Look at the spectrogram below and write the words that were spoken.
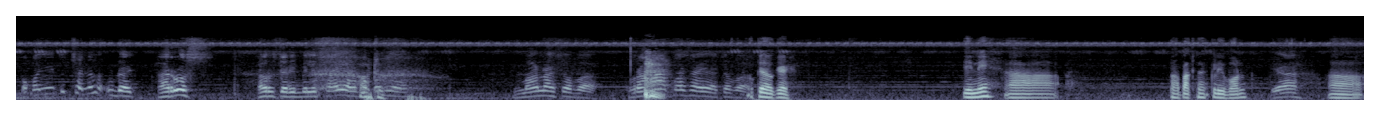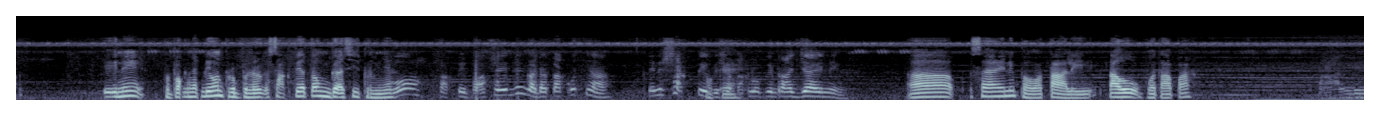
Pokoknya itu channel udah harus harus jadi milik saya pokoknya. Gimana coba? Kurang apa saya coba? Oke oke. Ini eh, bapaknya Kliwon. ya. Eh, ini bapaknya Kliwon benar-benar sakti atau enggak sih sebenarnya? wah sakti banget. Saya ini nggak ada takutnya. Ini sakti Oke. bisa taklukin raja ini Eh, saya ini bawa tali. Tahu buat apa? tali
